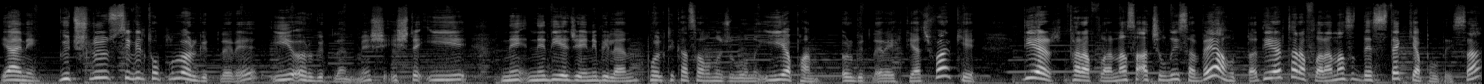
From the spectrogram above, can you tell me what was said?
yani güçlü sivil toplum örgütleri iyi örgütlenmiş işte iyi ne, ne diyeceğini bilen politika savunuculuğunu iyi yapan örgütlere ihtiyaç var ki diğer taraflar nasıl açıldıysa veyahut da diğer taraflara nasıl destek yapıldıysa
